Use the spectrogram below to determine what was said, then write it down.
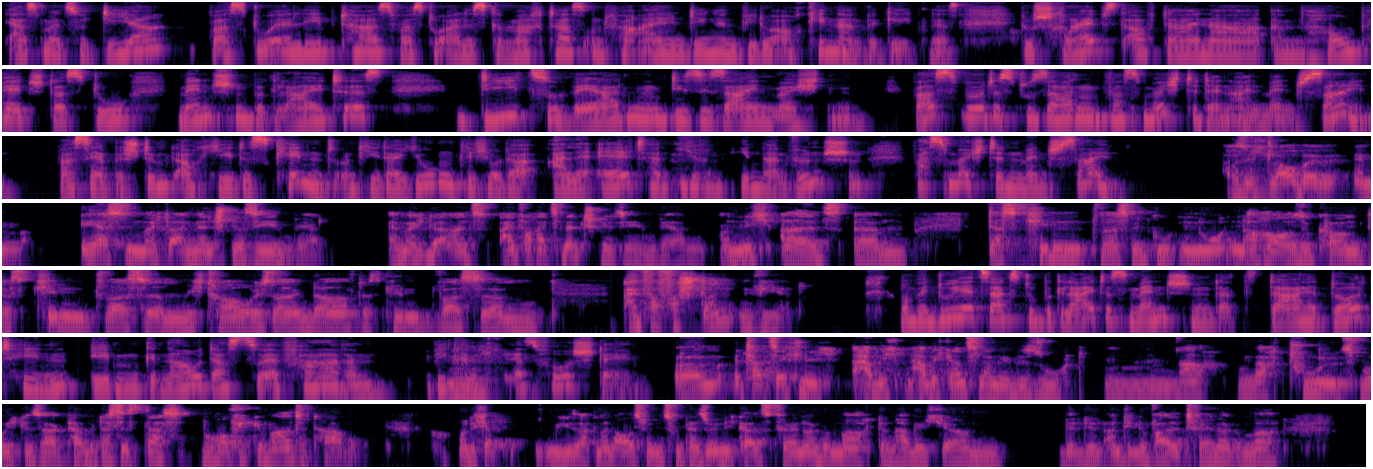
Erstmal zu dir, was du erlebt hast, was du alles gemacht hast und vor allen Dingen, wie du auch Kindern begegnest. Du schreibst auf deiner ähm, Homepage, dass du Menschen begleitest, die zu werden, die sie sein möchten. Was würdest du sagen, was möchte denn ein Mensch sein? Was ja bestimmt auch jedes Kind und jeder Jugendliche oder alle Eltern ihren Kindern wünschen. Was möchte ein Mensch sein? Also ich glaube, im ersten möchte ein Mensch gesehen werden. Er möchte als, einfach als Mensch gesehen werden und nicht als ähm, das Kind, was mit guten Noten nach Hause kommt, das Kind, was ähm, nicht traurig sein darf, das Kind, was ähm, einfach verstanden wird. Und wenn du jetzt sagst, du begleitest Menschen dass daher dorthin, eben genau das zu erfahren, wie kann mhm. ich mir das vorstellen? Ähm, tatsächlich habe ich, hab ich ganz lange gesucht nach, nach Tools, wo ich gesagt habe, das ist das, worauf ich gewartet habe. Und ich habe, wie gesagt, meine Ausbildung zum Persönlichkeitstrainer gemacht, dann habe ich ähm, den Anti-Gewalt-Trainer gemacht,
